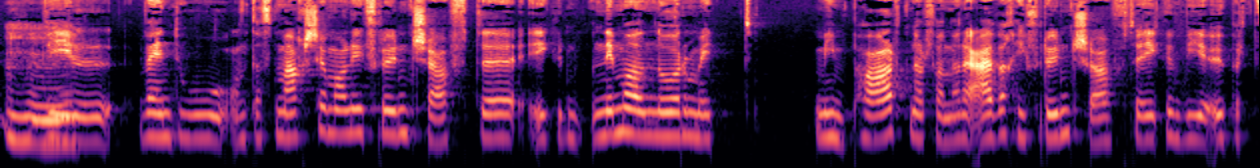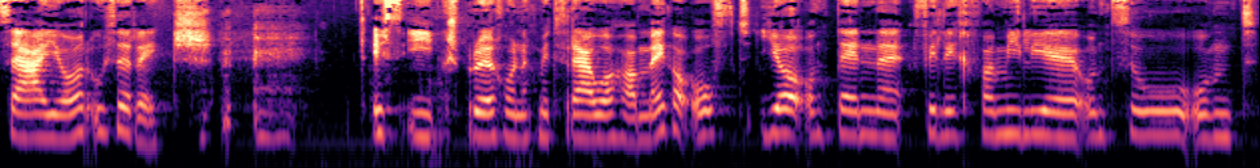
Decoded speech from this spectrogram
Weil wenn du, und das machst du ja mal in Freundschaften, nicht mal nur mit meinem Partner, sondern einfach in Freundschaften irgendwie über zehn Jahre rausredest, ist in Gesprächen, die ich mit Frauen habe, mega oft, ja, und dann äh, vielleicht Familie und so und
